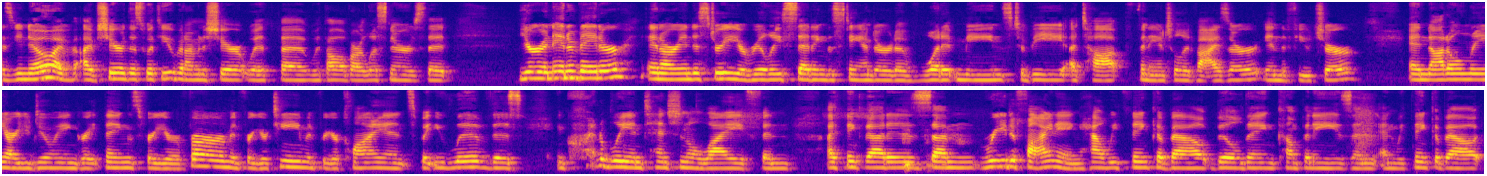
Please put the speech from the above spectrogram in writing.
as you know, I've, I've shared this with you, but I'm going to share it with uh, with all of our listeners that you're an innovator in our industry. You're really setting the standard of what it means to be a top financial advisor in the future. And not only are you doing great things for your firm and for your team and for your clients, but you live this incredibly intentional life. And I think that is um, redefining how we think about building companies and, and we think about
